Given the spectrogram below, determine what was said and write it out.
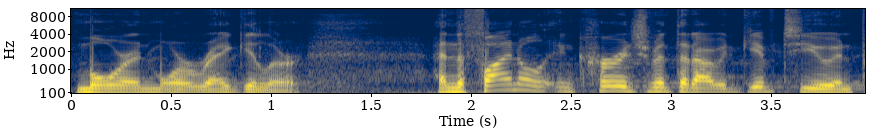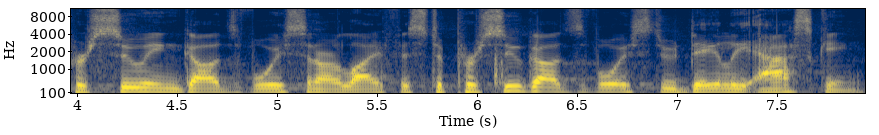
more and more regular. And the final encouragement that I would give to you in pursuing God's voice in our life is to pursue God's voice through daily asking.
